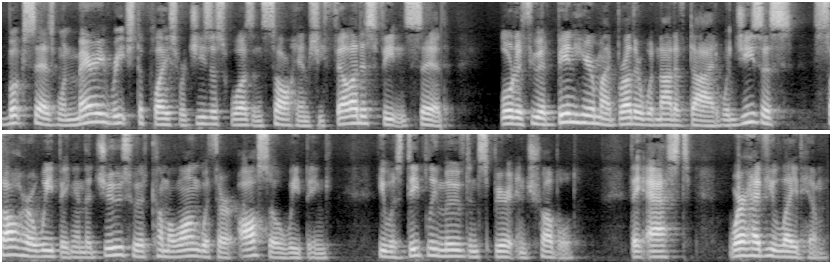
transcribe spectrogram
book says, when Mary reached the place where Jesus was and saw him, she fell at his feet and said, Lord, if you had been here, my brother would not have died. When Jesus saw her weeping, and the Jews who had come along with her also weeping, he was deeply moved in spirit and troubled. They asked, Where have you laid him?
